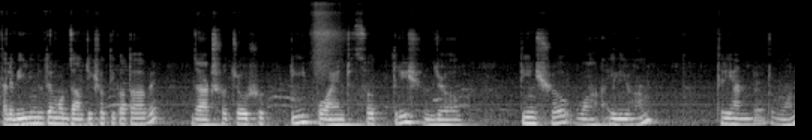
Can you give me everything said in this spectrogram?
তাহলে বি বিন্দুতে মোট যান্ত্রিক শক্তি কত হবে? যা আটশো চৌষট্টি পয়েন্ট ছত্রিশ যোগ তিনশো eleven three hundred one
